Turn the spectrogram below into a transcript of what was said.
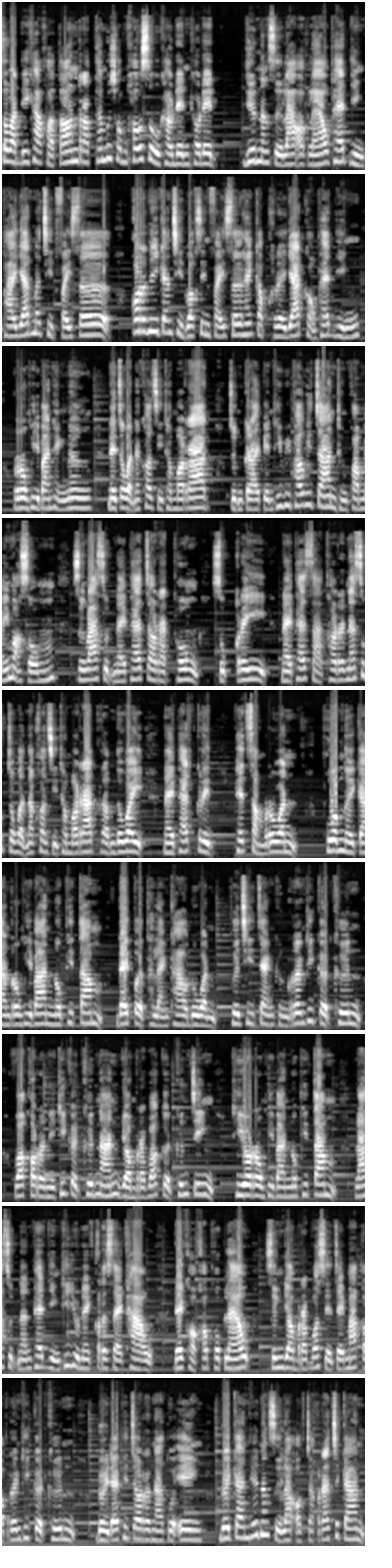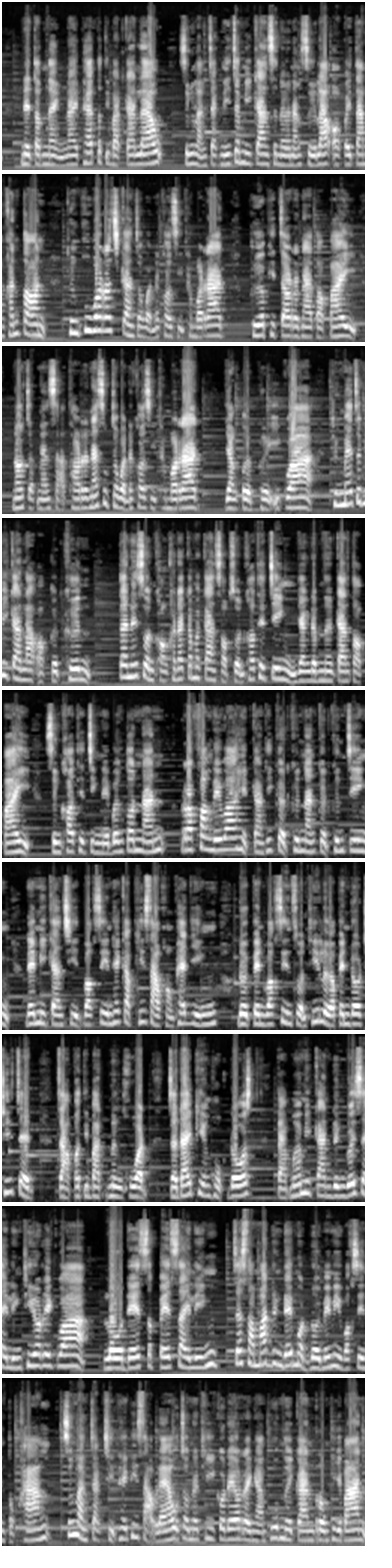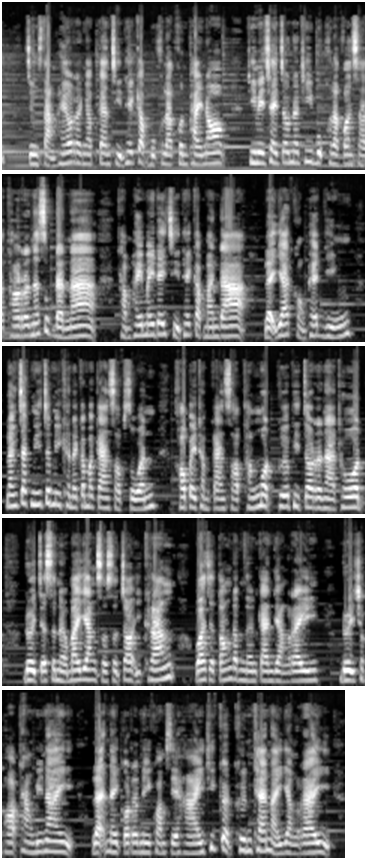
สวัสดีค่ะ ขอต้อนรับท่านผู้ชมเข้าสู่ข่าวเด่นข่าวเด็ด ยื่นหนังสือลาออกแล้วแพทย์หญิงพายัดมาฉีดไฟเซอร์ กรณีการฉีดวัคซีนไฟเซอร์ให้กับเครือญาติของแพทย์หญิง โรงพยาบาลแห่งหนึ่ง ในจังหวัดนครศรีธรรมราช จนกลายเป็นที่วิพากษ์วิจารณ์ถึงความไม่เหมาะสม ซึ่งล่าสุดนายแพทย์จรัสพงศ์สุกรีนายแพทย์สาธารณสุขจังหวัดนครศรีธรรมราชพร้อมด้วยนายแพทย์กฤษเพชรสำรวน ผู้อำนวยการโรงพยาบาลนพิตั้มได้เปิดแถลงข่าวด่วน เพื่อชี้แจงถึงเรื่องที่เกิดขึ้น ว่ากรณีที่เกิดขึ้นนั้นยอมรับว่าเกิดขึ้นจริง ที่โรงพยาบาลนพิตั้มล่าสุดนั้นแพทย์หญิงที่อยู่ในกระแสข่าว ได้ขอเข้าพบแล้ว ซึ่งยอมรับว่าเสียใจมากกับเรื่องที่เกิดขึ้น โดยได้พิจารณาตัวเอง โดยการยื่นหนังสือลาออกจากราชการ ในตำแหน่งนายแพทย์ปฏิบัติการแล้ว ซึ่งหลังจากนี้จะมีการเสนอหนังสือลาออกไปตามขั้นตอน ถึงผู้ว่าราชการจังหวัดนครศรีธรรมราช พื่อพิจารณาต่อไป นอกจากนั้นสาธารณสุขจังหวัดนครศรีธรรมราชยังเปิดเผยอีกว่า ถึงแม้จะมีการลาออกเกิดขึ้น แต่ในส่วนของคณะกรรมการสอบสวนข้อเท็จจริง ยังดำเนินการต่อไป ซึ่งข้อเท็จจริงในเบื้องต้นนั้น รับฟังได้ว่าเหตุการณ์ที่เกิดขึ้นนั้นเกิดขึ้นจริง ได้มีการฉีดวัคซีนให้กับพี่สาวของแพทย์หญิง โดยเป็นวัคซีนส่วนที่เหลือเป็นโดสที่ 7 จากปฏิบัติ 1 ขวด จะได้เพียง 6 โดสแต่เมื่อมีการดึงด้วยไซลิงที่เรียกว่า low dose space ไซลิงจะสามารถดึงได้หมดโดยไม่มีวัคซีนตกค้าง ซึ่งหลังจากฉีดให้พี่สาวแล้ว เจ้าหน้าที่ก็ได้รายงานผู้อำนวยการโรงพยาบาล จึงสั่งให้ระงับการฉีดให้กับบุคลากรภายนอก ที่ไม่ใช่เจ้าหน้าที่บุคลากรสาธารณสุขด่านหน้าทำให้ไม่ได้ฉีดให้กับมารดา และญาติของแพทย์หญิง หลังจากนี้จะมีคณะกรรมการสอบสวน เข้าไปทำการสอบทั้งหมดเพื่อพิจารณาโทษ โดยจะเสนอมายังสสจอีกครั้ง ว่าจะต้องดำเนินการอย่างไร โดยเฉพาะทางวินัย และในกรณีความเสียหายที่เกิดขึ้นแค่ไหนอย่างไร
